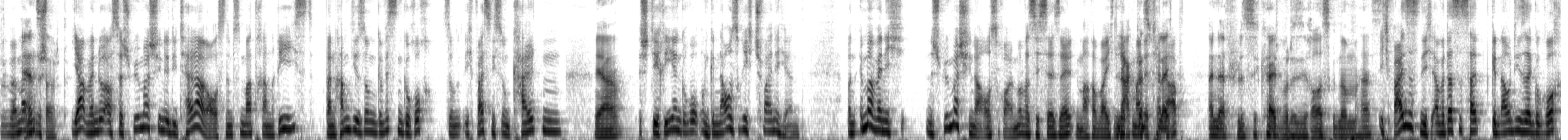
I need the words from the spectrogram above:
wenn man Ernsthaft? ja, wenn du aus der Spülmaschine die Teller rausnimmst und mal dran riechst, dann haben die so einen gewissen Geruch, so, ich weiß nicht, so einen kalten, Ja, sterilen Geruch und genauso riecht Schweinehirn. Und immer wenn ich eine Spülmaschine ausräume, was ich sehr selten mache, weil ich lag meine das Teller ab. An der Flüssigkeit, wo du sie rausgenommen hast? Ich weiß es nicht, aber das ist halt genau dieser Geruch,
